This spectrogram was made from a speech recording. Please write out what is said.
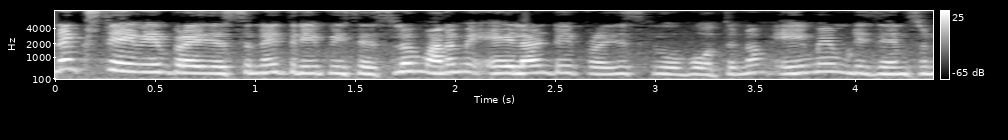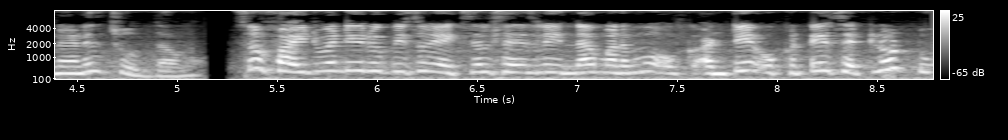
నెక్స్ట్ ఏమేమి ప్రైజెస్ ఉన్నాయి? త్రీ పీసెస్లో మనం ఎలాంటి ప్రైజెస్కి ఇవ్వబోతున్నాం? ఏమేమి డిజైన్స్ ఉన్నాయనేది చూద్దాం. So five twenty rupees XL సైజ్లో ఇందాక మనము అంటే ఒకటే సెట్లో టూ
